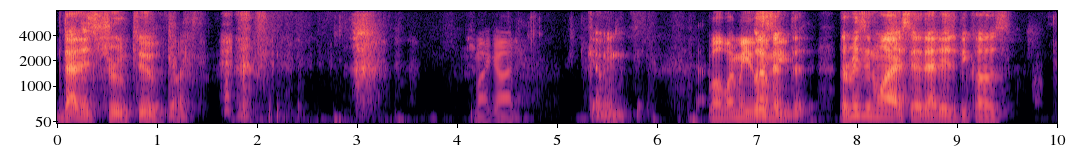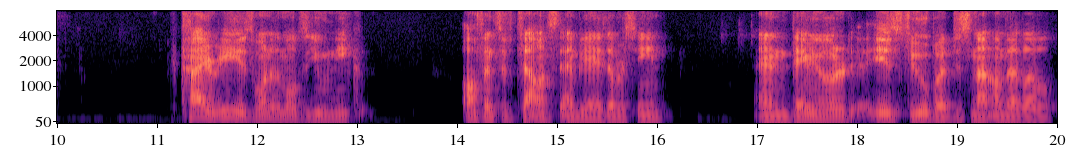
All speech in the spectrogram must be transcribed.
that is true too. My God. I mean, well, when we listen, when we... The, the reason why I say that is because Kyrie is one of the most unique offensive talents the NBA has ever seen, and Damian Lillard is too, but just not on that level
